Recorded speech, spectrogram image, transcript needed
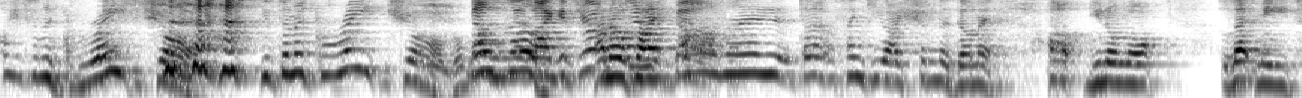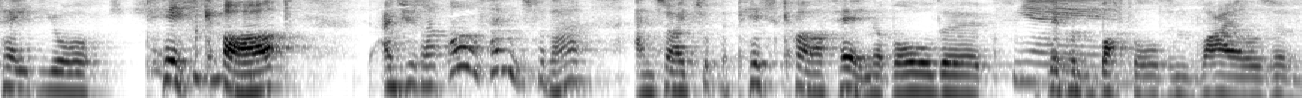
"Oh, you've done a great job. you've done a great job. Well Doesn't look done." like and I was like. "Oh, no, thank you. I shouldn't have done it. Oh, you know what? Let me take your piss cart." And she's like, "Oh, thanks for that." And so I took the piss cart in of all the Yeah, different yeah, bottles and vials of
